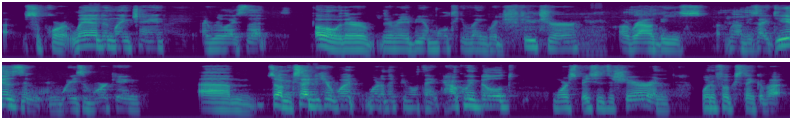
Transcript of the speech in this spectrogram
uh, support land in LangChain, I realized that oh, there there may be a multi-language future around these around these ideas and, and ways of working. Um, so I'm excited to hear what what other people think. How can we build more spaces to share, and what do folks think about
